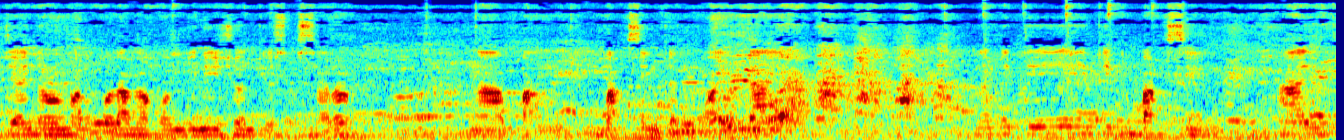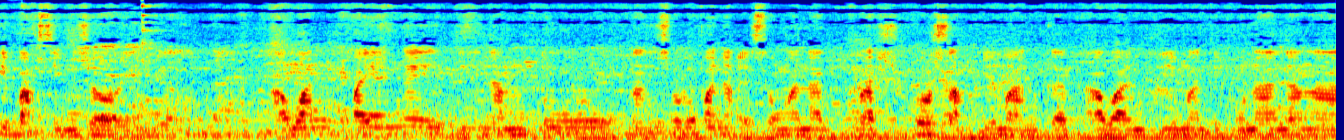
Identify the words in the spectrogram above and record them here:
Diyan normal ko lang nga combination ti sa sarot nga pang boxing kan Muay Thai. Namit kickboxing, ah kickboxing sorry. Awan pa nga iti nang to nang suro ka na nga nag crash course up man kat awan ti man ti kuna na nga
